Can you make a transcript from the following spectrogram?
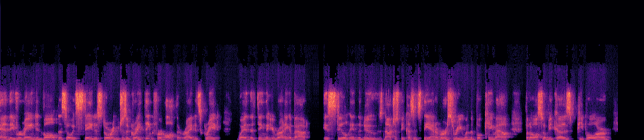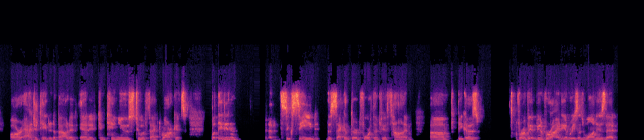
and they've remained involved. And so it's stayed a story, which is a great thing for an author, right? It's great when the thing that you're writing about is still in the news, not just because it's the anniversary when the book came out, but also because people are are agitated about it and it continues to affect markets. But they didn't uh, succeed the second, third, fourth, and fifth time um, because for a, variety of reasons. One is that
